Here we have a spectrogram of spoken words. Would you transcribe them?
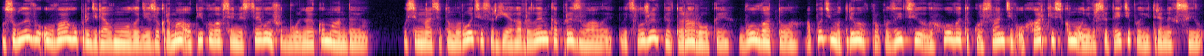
Особливу увагу приділяв молоді, зокрема, опікувався місцевою футбольною командою. У 17-му році Сергія Гавриленка призвали, відслужив півтора роки, був в АТО, а потім отримав пропозицію виховувати курсантів у Харківському університеті повітряних сил.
